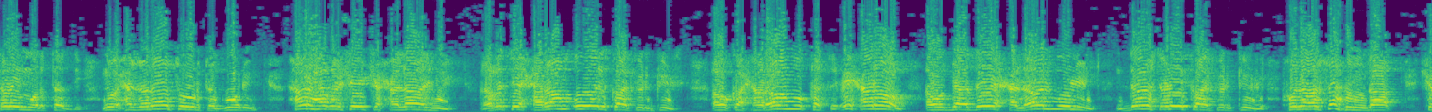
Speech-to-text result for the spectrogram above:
سړی مرتد دی نو حضرات ورته ګوري هر هغه شی چې حلال وي هغه ته حرام اول کافر کیږي او که حرام قطعي حرام او دا دی حلال بولي دا سړی کافر کیږي خلاصه همدا چې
